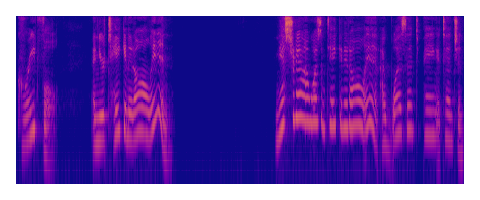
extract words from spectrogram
grateful and you're taking it all in. Yesterday I wasn't taking it all in. I wasn't paying attention.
